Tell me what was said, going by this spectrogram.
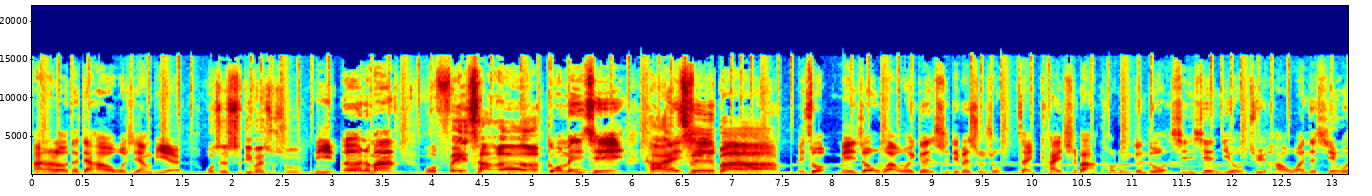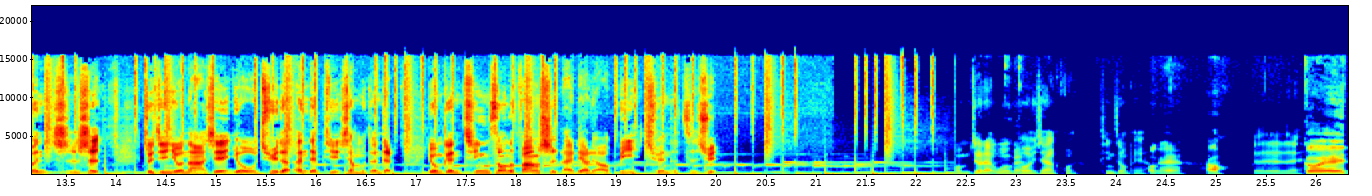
Hello，大家好，我是杨比尔，我是史蒂芬叔叔。你饿了吗？我非常饿，跟我们一起开吃吧。没错，每周五啊，我会跟史蒂芬叔叔在开吃吧讨论更多新鲜、有趣、好玩的新闻时事。最近有哪些有趣的 NFT 项目等等，用更轻松的方式来聊聊币圈的资讯。我们就来问候一下听众朋友。OK，好，对对对，各位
